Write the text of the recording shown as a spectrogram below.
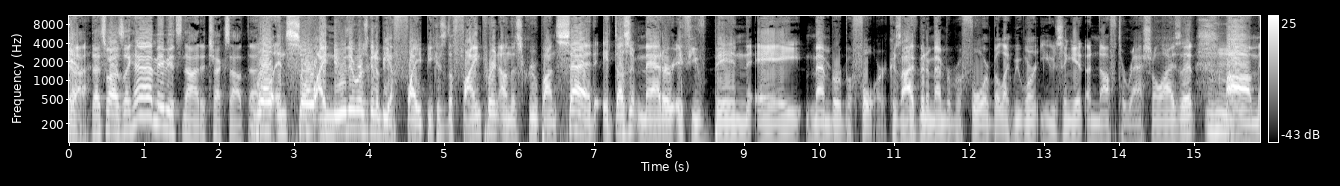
yeah, That's why I was like, yeah, maybe it's not. It checks out then. Well, and so I knew there was going to be a fight because the fine print on this Groupon said it doesn't matter if you've been a member before, because I've been a member before, but like we weren't using it enough to rationalize it. Mm-hmm. Um,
